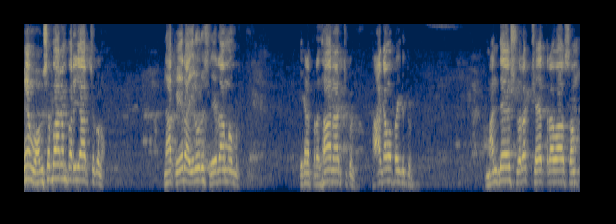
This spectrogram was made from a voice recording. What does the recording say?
మేము వంశభారం పరిచార్చకులం నా పేరు అయలూరు శ్రీరామమూర్తి. ఇక్కడ ప్రధానార్చకుడు ఆగమ పండితుడు మందేశ్వర క్షేత్రవాసం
